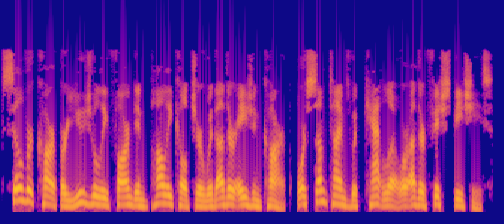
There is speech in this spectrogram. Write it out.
Silver carp are usually farmed in polyculture with other Asian carp, or sometimes with catla or other fish species.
